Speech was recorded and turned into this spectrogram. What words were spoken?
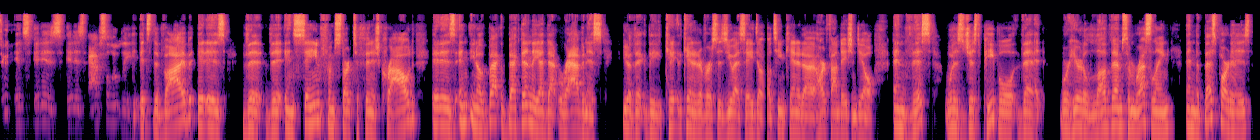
Dude it's it is it is absolutely it's the vibe. It is the the insane from start to finish crowd. It is and you know back back then they had that ravenous you know the the canada versus usa deal team canada heart foundation deal. And this was just people that were here to love them some wrestling. And the best part is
